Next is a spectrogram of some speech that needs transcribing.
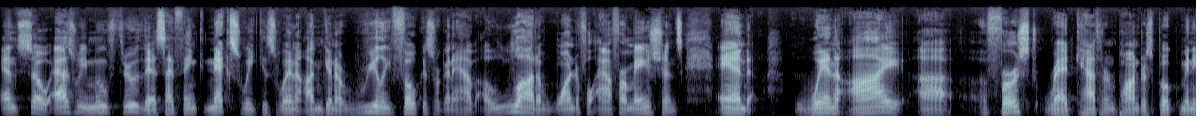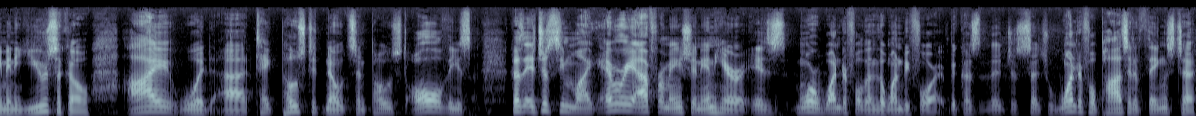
And so, as we move through this, I think next week is when I'm going to really focus. We're going to have a lot of wonderful affirmations. And when I uh, first read Catherine Ponder's book many, many years ago, I would uh, take post it notes and post all these, because it just seemed like every affirmation in here is more wonderful than the one before because they're just such wonderful, positive things to,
